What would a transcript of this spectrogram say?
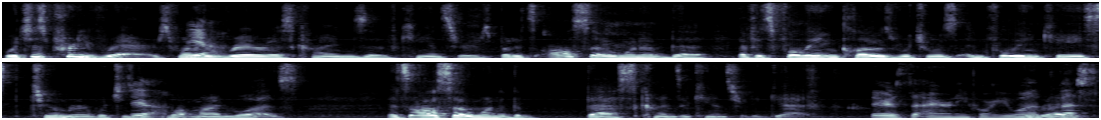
which is pretty rare. It's one of the rarest kinds of cancers, but it's also one of the if it's fully enclosed, which was in fully encased tumor, which is Yeah. what mine was. It's also one of the best kinds of cancer to get. There's the irony for you. One of the best,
